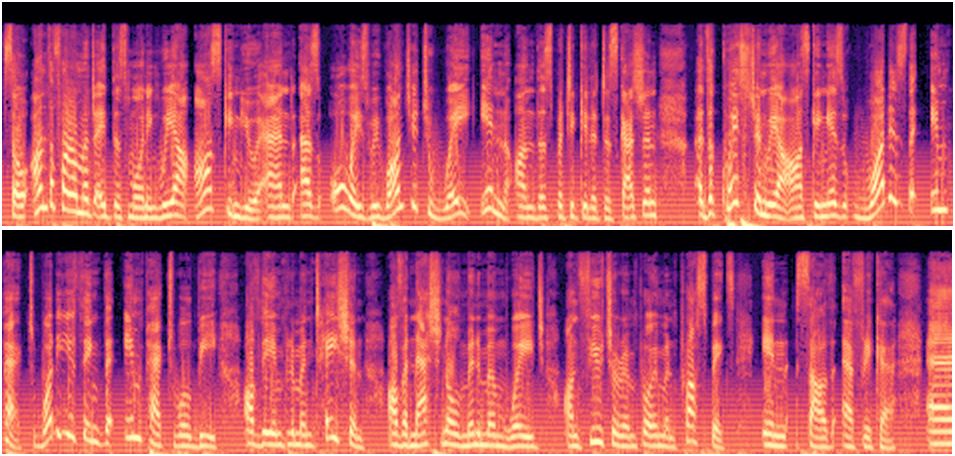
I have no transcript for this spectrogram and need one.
So, on the forum at 8 this morning, we are asking you, and as always, we want you to weigh in on this particular discussion. Uh, the question we are asking is what is the impact? What do you think the impact will be of the implementation of a national minimum wage on future employment prospects in South Africa? And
